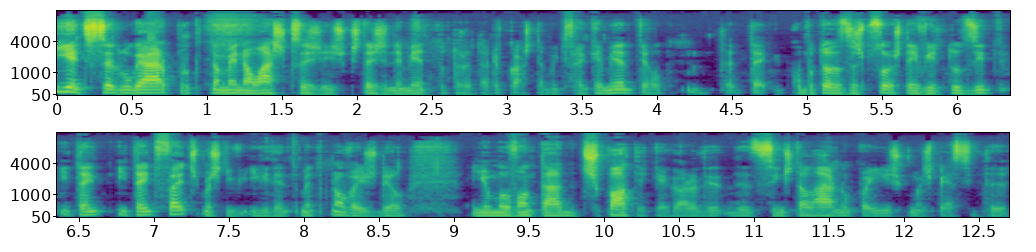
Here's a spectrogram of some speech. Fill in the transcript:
E em terceiro lugar, porque também não acho que seja isso que esteja na mente do Dr. António Costa, muito francamente. Ele, como todas as pessoas, tem virtudes e, e, tem, e tem defeitos, mas que evidentemente que não vejo dele nenhuma vontade despótica agora de, de, se instalar no país como uma espécie de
